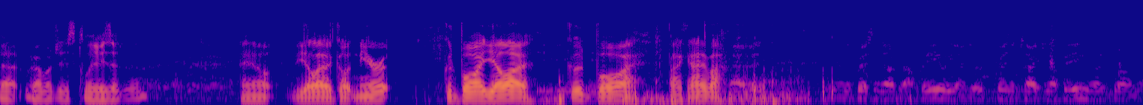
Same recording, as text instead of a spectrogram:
That Robert just clears it. Now, yellow got near it. Goodbye, yellow. Goodbye. Back over. You're going to present up, up here. We're going to do a presentation up here. You want to put on, on the live feed? Or? Yeah, I'll just take, I'll take pictures over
